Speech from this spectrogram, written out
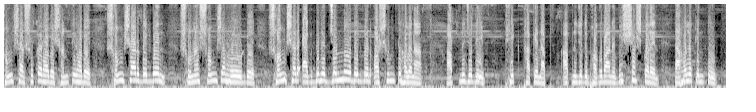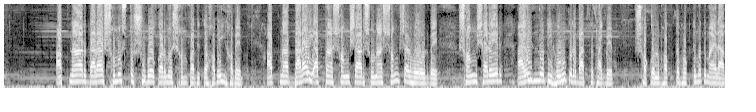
সংসার সুখের হবে, শান্তির হবে। সংসার দেখবেন, সোনার সংসার হয়ে উঠবে। সংসার একদিনের জন্যও দেখবেন অশান্তি হবে না। আপনি যদি ঠিক থাকেন আপনি যদি ভগবানে বিশ্বাস করেন, তাহলে কিন্তু আপনার দ্বারা সমস্ত শুভ কর্ম সম্পাদিত হবেই হবে। আপনার দ্বারাই আপনার সংসার, সোনার সংসার হয়ে উঠবে। সংসারের আয়ুন্নতি হু করে বাড়তে থাকবে। সকল ভক্ত, ভক্তমতে মায়েরা,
